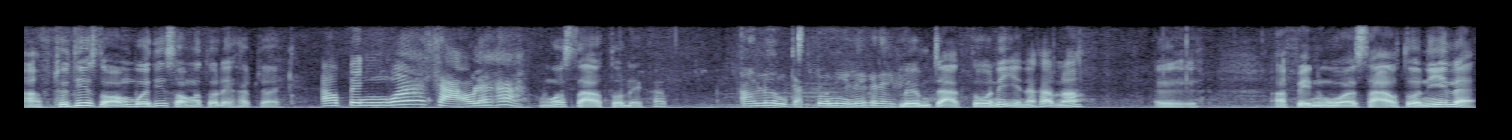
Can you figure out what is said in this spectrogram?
อ้าวชุดที่สองเบอร์ที่สองเอาตัวใดครับจอยเอาเป็นว่าสาวเลยค่ะงวสาวตัวใดครับ เอาเริ่มจากตัวนี้เลยก็ได้พี่เริ่มจากตัวนี้นะครับเนาะเอออะเป็นงัวสาวตัวนี้แหละ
